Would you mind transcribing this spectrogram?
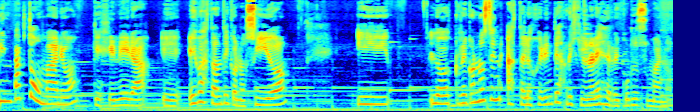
impacto humano que genera es bastante conocido y lo reconocen hasta los gerentes regionales de recursos humanos,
